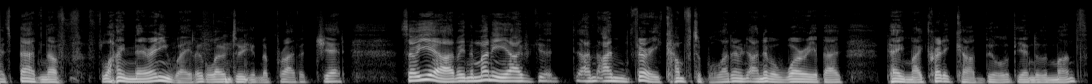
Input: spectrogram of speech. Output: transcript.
it's bad enough flying there anyway, let alone doing it in a private jet. So yeah, I mean, the money I've, I'm, I'm very comfortable. I don't, I never worry about paying my credit card bill at the end of the month,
